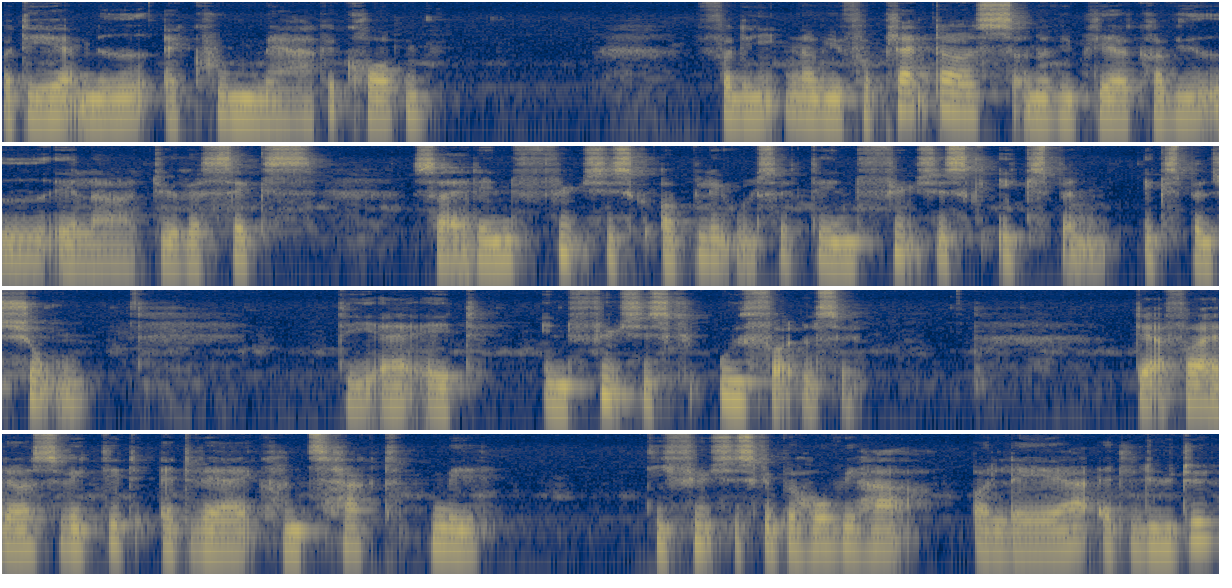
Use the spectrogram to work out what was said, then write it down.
og det her med at kunne mærke kroppen. Fordi når vi forplanter os, og når vi bliver gravide eller dyrker sex, så er det en fysisk oplevelse, det er en fysisk ekspansion, det er et, en fysisk udfoldelse. Derfor er det også vigtigt at være i kontakt med de fysiske behov, vi har, og lære at lytte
